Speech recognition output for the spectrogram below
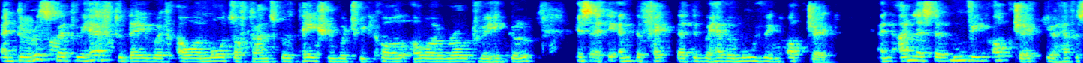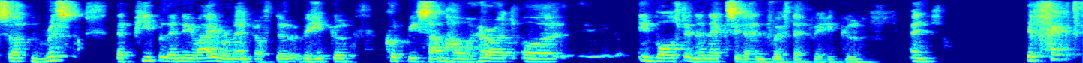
And the risk that we have today with our modes of transportation, which we call our road vehicle, is at the end the fact that we have a moving object. And unless that moving object, you have a certain risk that people in the environment of the vehicle could be somehow hurt or involved in an accident with that vehicle. And the fact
